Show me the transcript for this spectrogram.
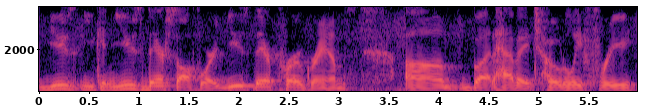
use. You can use their software, use their programs, um, but have a totally free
